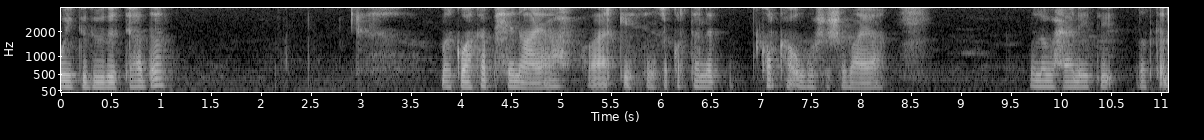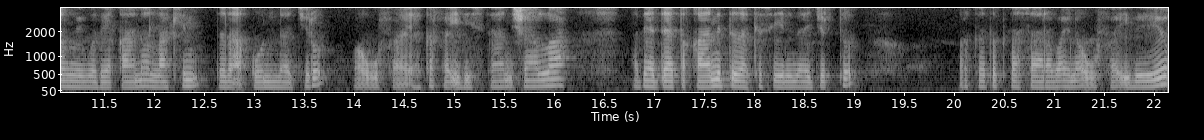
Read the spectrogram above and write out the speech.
way gaduudatay hadda. Marka waa ka bixinayaa waa arkeysin sokortana korka ugu shushubayaa mala waxaaneyti dadka dhan way wada yaqaanaan laakiin dada aqooninaa jiro waa ugu ka faa'iidaystaan insha allah adi haddaa taqaanid dada ka siininaa jirto marka dadkaasaa rabaa inaa ugu faa'iideeyo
